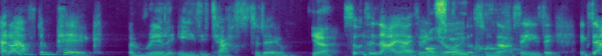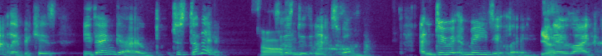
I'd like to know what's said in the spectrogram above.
and i often pick a really easy task to do. Yeah. Something that i either enjoy or something that's easy. Exactly because you then go just done it. Oh. so then do the next one and do it immediately. Yeah. You know, like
